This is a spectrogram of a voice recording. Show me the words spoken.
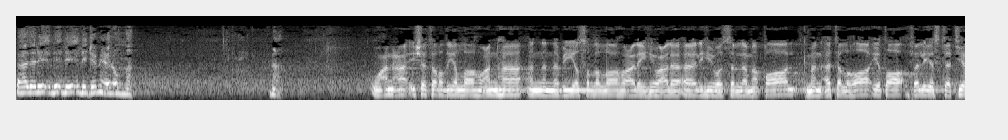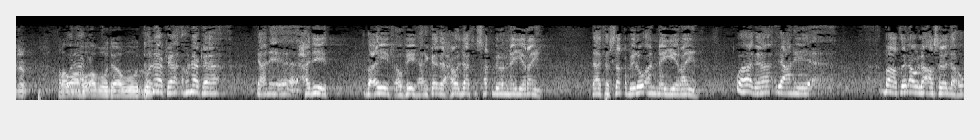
فهذا لجميع الأمة. نعم. وعن عائشة رضي الله عنها أن النبي صلى الله عليه وعلى آله وسلم قال من أتى الغائط فليستتر. رواه أبو داود. هناك هناك يعني حديث ضعيف أو فيه يعني كذا حول لا تستقبلوا النيرين. لا تستقبلوا النيرين. وهذا يعني باطل أو لا أصل له.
